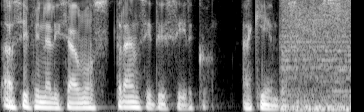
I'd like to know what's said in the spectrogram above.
Así finalizamos Tránsito y Circo. aquí en 12 y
